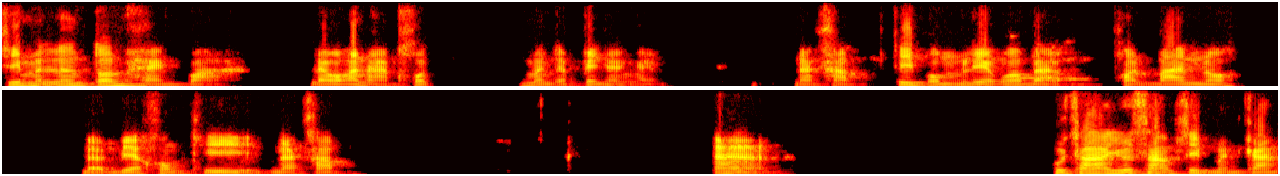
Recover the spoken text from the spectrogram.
ที่มันเริ่มต้นแพงกว่า แล้วอนาคตมันจะเป็นยังไงนะครับ ที่ผมเรียกว่าแบบผ่อนบ้านเนาะ แบบเบี้ยคงที่นะครับ อ่า ผู้ชายอายุสามสิบเหมือนกัน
